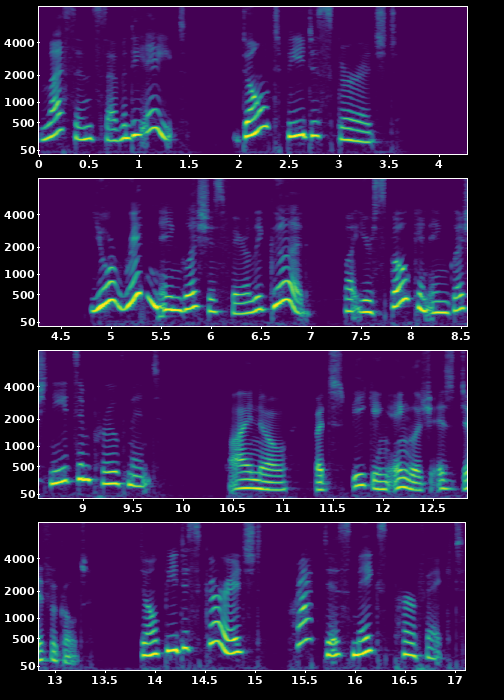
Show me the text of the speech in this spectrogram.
Lesson 78 Don't be discouraged. Your written English is fairly good, but your spoken English needs improvement. I know, but speaking English is difficult. Don't be discouraged. Practice makes perfect.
